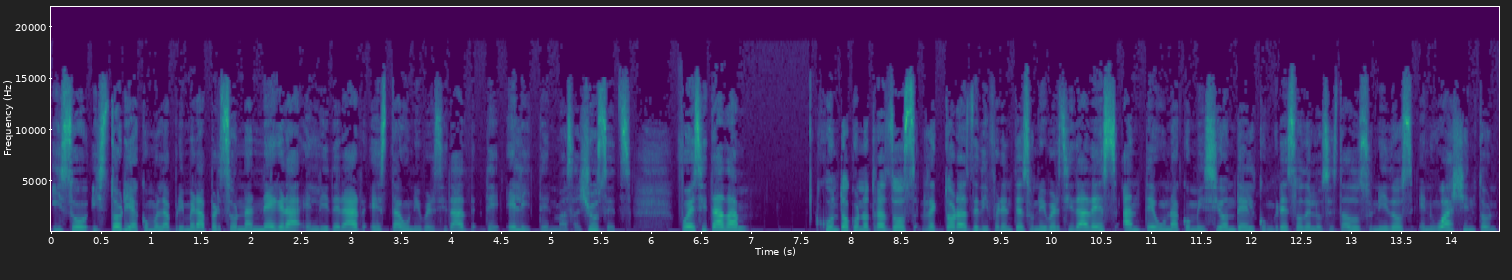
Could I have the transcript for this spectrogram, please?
hizo historia como la primera persona negra en liderar esta universidad de élite en Massachusetts. Fue citada junto con otras dos rectoras de diferentes universidades ante una comisión del Congreso de los Estados Unidos en Washington.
